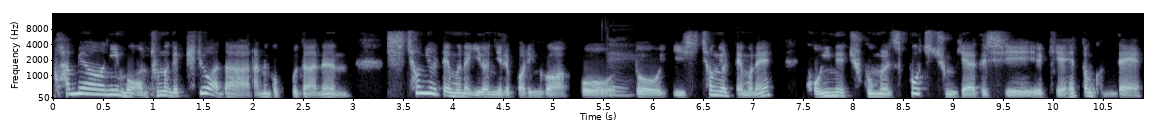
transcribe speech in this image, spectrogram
화면이 뭐 엄청나게 필요하다라는 것보다는 시청률 때문에 이런 일을 벌인 것 같고 네. 또이 시청률 때문에 고인의 죽음을 스포츠 중계하듯이 이렇게 했던 건데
